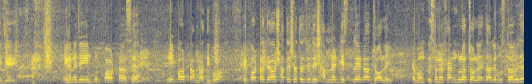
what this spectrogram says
এই যে এখানে যে ইনপুট পাওয়ারটা আছে, এই পাওয়ারটা আমরা দিব। এই পাওয়ারটা দেওয়ার সাথে সাথে যদি সামনের ডিসপ্লেটা জ্বলে এবং পিছনের ফ্যানগুলো চলে, তাহলে বুঝতে হবে যে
